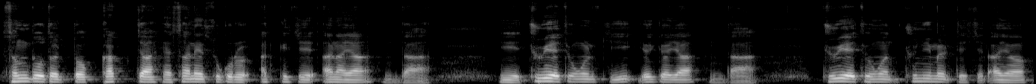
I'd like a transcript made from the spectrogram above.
성도들도 각자 해산의 수고를 아끼지 않아야 한다. 이 주의 종을 기 여겨야 한다. 주의 종은 주님을 대신하여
